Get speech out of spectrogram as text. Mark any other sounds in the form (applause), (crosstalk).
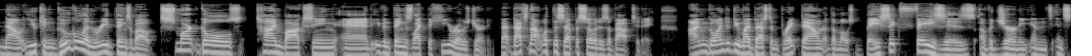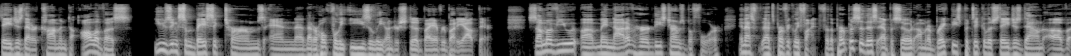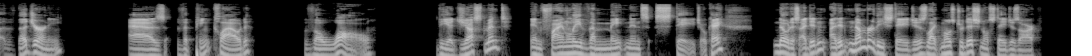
Now, you can Google and read things about SMART goals, time boxing and even things like the hero's journey. That that's not what this episode is about today. I'm going to do my best and break down the most basic phases of a journey in in stages that are common to all of us using some basic terms and uh, that are hopefully easily understood by everybody out there. Some of you uh, may not have heard these terms before, and that's that's perfectly fine. For the purpose of this episode, I'm going to break these particular stages down of the journey as the pink cloud, the wall, the adjustment, and finally the maintenance stage, okay? Notice I didn't I didn't number these stages like most traditional stages are.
